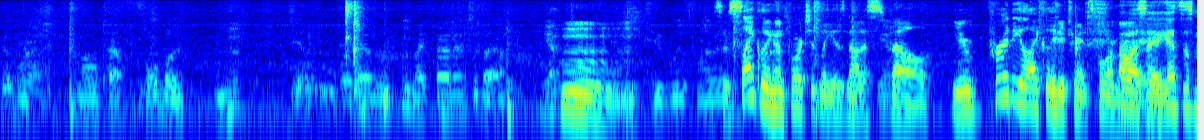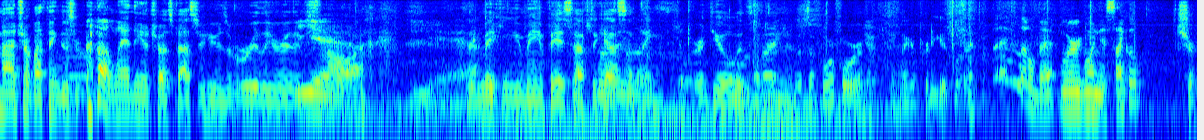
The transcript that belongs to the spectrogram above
Good. Alright. I'm gonna tap for full blue. Go ahead and make that into that. Hmm. Two blue floating. So cycling, unfortunately, is not a spell. You're pretty likely to transform. I I was say against this matchup, I think just landing a trespasser here is really, really Yeah. strong. Yeah. Like making you main phase have to cast something or deal with something with the 4 4 seems like a pretty good play. A little bit. We're going to cycle. Sure.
